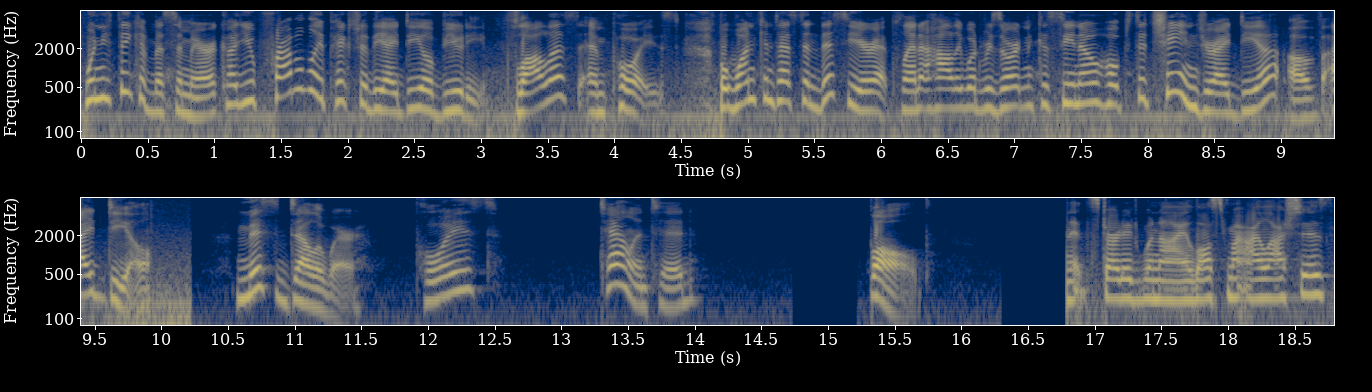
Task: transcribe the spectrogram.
When you think of Miss America, you probably picture the ideal beauty, flawless and poised. But one contestant this year at Planet Hollywood Resort and Casino hopes to change your idea of ideal. Miss Delaware, poised, talented, bald. And it started when I lost my eyelashes,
